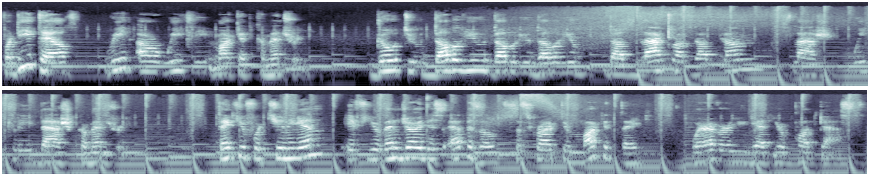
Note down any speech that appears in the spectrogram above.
For details, read our weekly market commentary. Go to www.blackrock.com slash weekly dash commentary. Thank you for tuning in. If you've enjoyed this episode, subscribe to Market Take wherever you get your podcasts.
